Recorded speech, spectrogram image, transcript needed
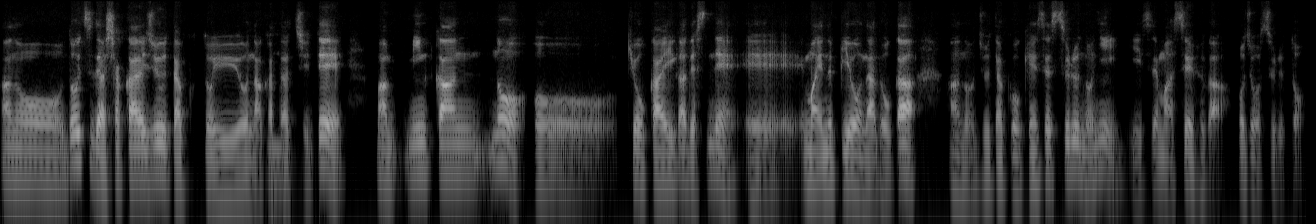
あ、あのドイツでは社会住宅というような形で、まあ、民間の協会がですね、えーまあ、NPO などがあの住宅を建設するのに、まあ、政府が補助をすると。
